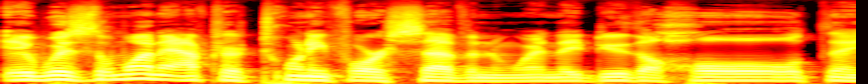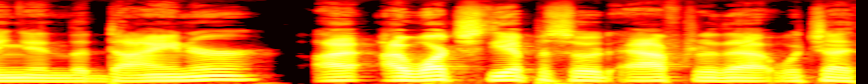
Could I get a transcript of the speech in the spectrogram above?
It was the one after twenty four seven when they do the whole thing in the diner. I, I watched the episode after that, which I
